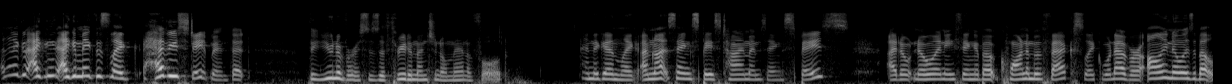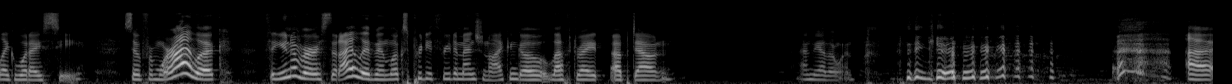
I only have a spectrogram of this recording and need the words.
I can, I, can, I can make this like heavy statement that the universe is a three-dimensional manifold. And again, like I'm not saying space-time, I'm saying space. I don't know anything about quantum effects, like whatever. All I know is about like what I see. So from where I look, the universe that I live in looks pretty three-dimensional. I can go left, right, up, down, and the other one. Thank you. uh,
